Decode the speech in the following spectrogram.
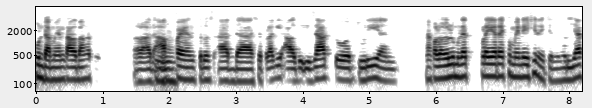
fundamental banget nih. Kalau ada Hmm. Aven, terus ada siapa lagi Aldi Izatur, Julian. Nah, kalau lu melihat player recommendation nih, Cen, melihat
